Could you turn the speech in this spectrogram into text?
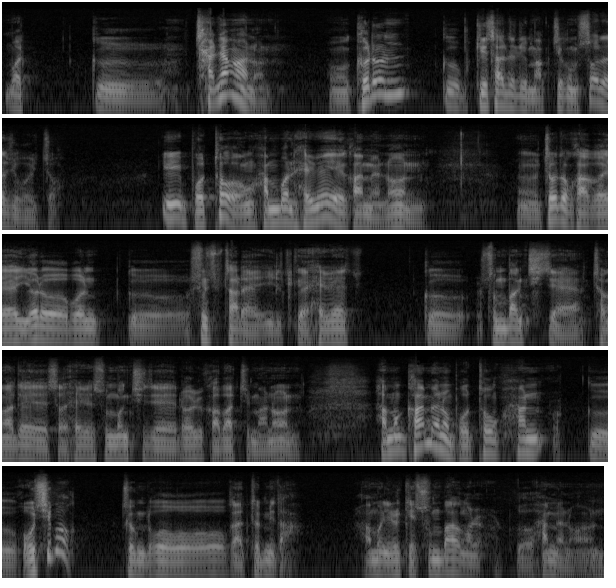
뭐 그 찬양하는 어, 그런 그 기사들이 막 지금 쏟아지고 있죠. 이 보통 한번 해외에 가면은 어, 저도 과거에 여러 번 그 수십 차례 이렇게 해외 그 순방 취재 청와대에서 해외 순방 취재를 가봤지만은 한번 가면은 보통 한 그 50억 정도가 듭니다. 한번 이렇게 순방을 그 하면은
